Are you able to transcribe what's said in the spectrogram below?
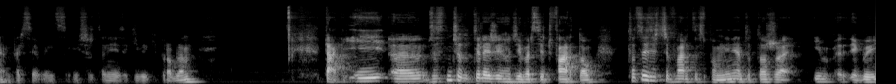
wersja, więc myślę, że to nie jest jakiś wielki problem. Tak, i e, zasadniczo to tyle, jeżeli chodzi o wersję czwartą. To, co jest jeszcze warte wspomnienia, to to, że jakby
